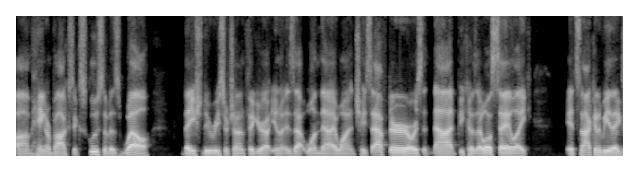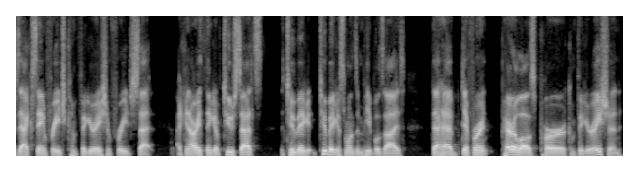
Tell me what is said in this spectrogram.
um, hanger box exclusive as well that you should do research on and figure out you know is that one that i want to chase after or is it not because i will say like it's not going to be the exact same for each configuration for each set i can already think of two sets the two big two biggest ones in people's eyes that have different parallels per configuration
